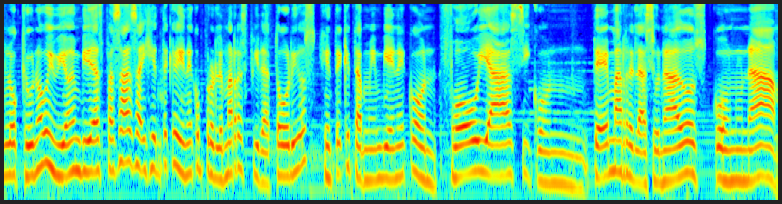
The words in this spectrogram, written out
lo que uno vivió en vidas pasadas. Hay gente que viene con problemas respiratorios, gente que también viene con fobias y con temas relacionados con una,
